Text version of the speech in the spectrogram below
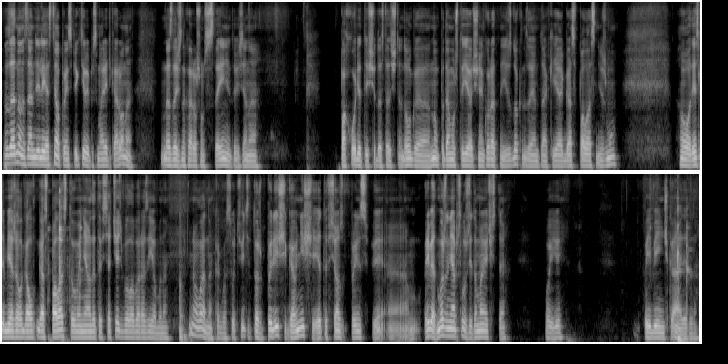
Ну, заодно, на самом деле, я снял, проинспектировать, посмотреть корона в достаточно хорошем состоянии. То есть она походит еще достаточно долго. Ну, потому что я очень аккуратный ездок, назовем так. Я газ в палас не жму. Вот, если бы я жал газ в палас, то у меня вот эта вся часть была бы разъебана. Ну, ладно, как бы суть. Видите, тоже пылище, говнище. Это все, в принципе... Э, ребят, можно не обслужить, это мое чисто... Ой-ой. Поебенечка. А, это, это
